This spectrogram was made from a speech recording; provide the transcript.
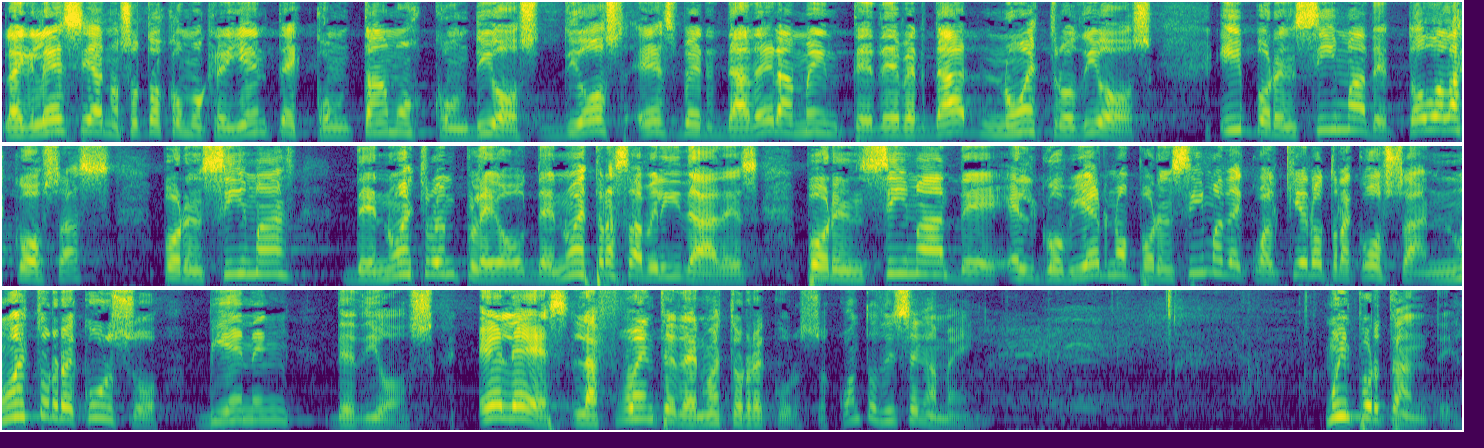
La iglesia, nosotros como creyentes contamos con Dios. Dios es verdaderamente, de verdad, nuestro Dios. Y por encima de todas las cosas, por encima de nuestro empleo, de nuestras habilidades, por encima del gobierno, por encima de cualquier otra cosa, nuestros recursos vienen de Dios. Él es la fuente de nuestros recursos. ¿Cuántos dicen amén? Muy importante.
